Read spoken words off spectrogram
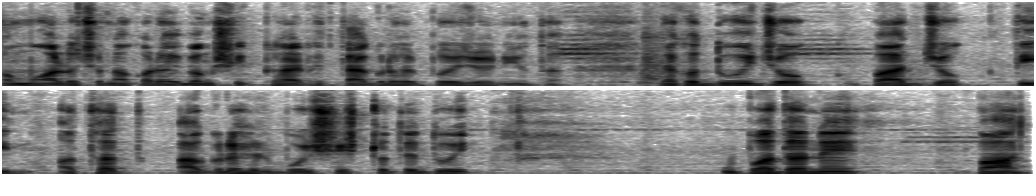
সমূহ আলোচনা করো এবং শিক্ষার ক্ষেত্রে আগ্রহের প্রয়োজনীয়তা। দেখো, দুই যোগ পাঁচ যোগ তিন, অর্থাৎ আগ্রহের বৈশিষ্ট্যতে দুই, উপাদানে পাঁচ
